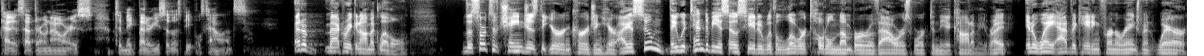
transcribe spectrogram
kind of set their own hours to make better use of those people's talents. At a macroeconomic level, the sorts of changes that you're encouraging here, I assume they would tend to be associated with a lower total number of hours worked in the economy, right? In a way, advocating for an arrangement where,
